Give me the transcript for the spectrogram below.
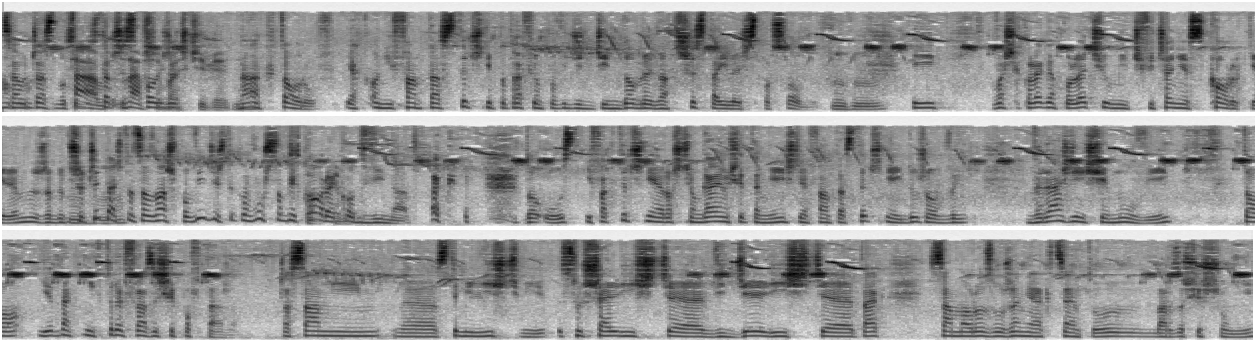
e, cały czas, bo to ca- wystarczy spojrzeć właściwie, no. na aktorów, jak oni fantastycznie potrafią powiedzieć dzień dobry na 300 ileś sposobów. Mhm. I właśnie kolega polecił mi ćwiczenie z korkiem, żeby przeczytać to, co znasz powiedzieć, tylko włóż sobie korek Mhm. Wina tak, do ust i faktycznie rozciągają się te mięśnie fantastycznie i dużo wy, wyraźniej się mówi, to jednak niektóre frazy się powtarza. Czasami e, z tymi liśćmi słyszeliście, widzieliście, tak? Samo rozłożenie akcentu bardzo się szumi.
